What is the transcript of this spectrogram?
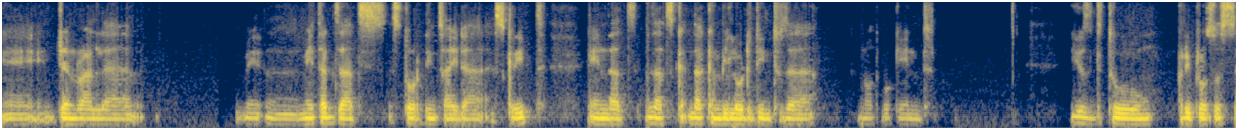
a general uh, method that's stored inside a script and that that's, that can be loaded into the notebook and used to pre-process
